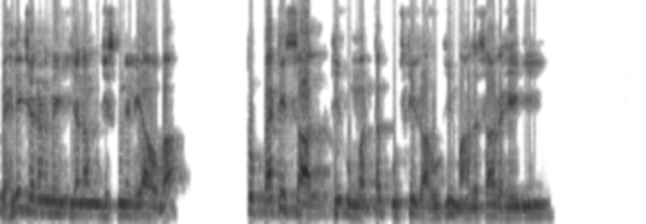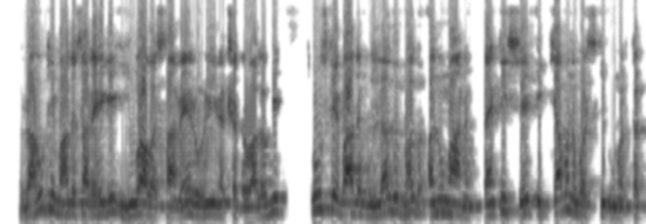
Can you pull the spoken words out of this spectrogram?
पहले चरण में ही जन्म जिसने लिया होगा तो 35 साल की उम्र तक उसकी राहु की महादशा रहेगी। राहु की महादशा रहेगी युवावस्था में रोहिणी नक्षत्र वालों की। उसके बाद लगभग अनुमान 35 से इक्यावन वर्ष की उम्र तक।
